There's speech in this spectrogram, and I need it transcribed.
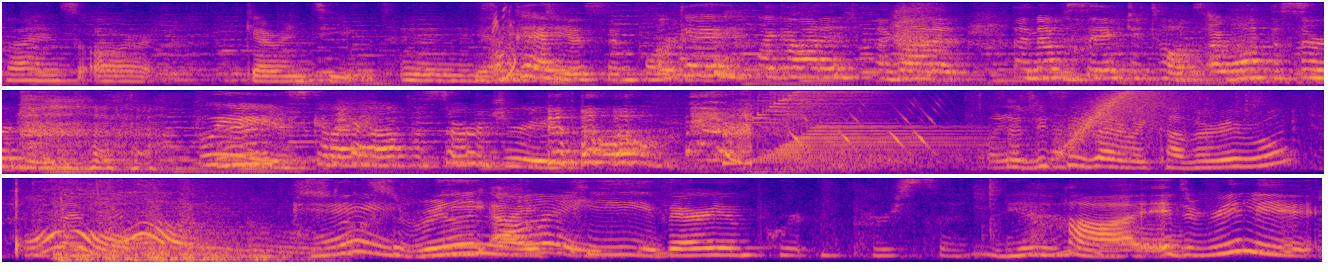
clients are guaranteed. Mm. Yeah. Okay. Okay, I got it. I got it. Enough safety talks. I want the surgery. Please, can I have the surgery? Oh. So this is our recovery room. Oh. oh. Okay, Really nice. VIP, very important person. Yeah, it really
